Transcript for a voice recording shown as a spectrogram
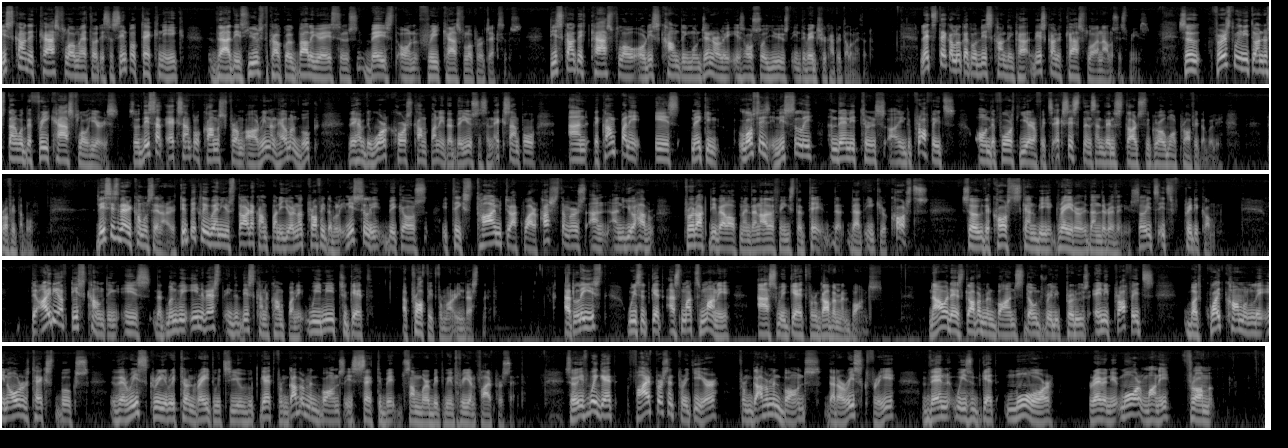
Discounted cash flow method is a simple technique that is used to calculate valuations based on free cash flow projections. Discounted cash flow or discounting more generally is also used in the venture capital method. Let's take a look at what discounted cash flow analysis means. So first we need to understand what the free cash flow here is. So this example comes from our Rin and Hellmann book. They have the workhorse company that they use as an example and the company is making losses initially and then it turns uh, into profits on the fourth year of its existence and then starts to grow more profitably, profitable. This is very common scenario. Typically when you start a company you are not profitable initially because it takes time to acquire customers and, and you have product development and other things that, that, that incur costs. So the costs can be greater than the revenue. So it's, it's pretty common. The idea of discounting is that when we invest into this kind of company, we need to get a profit from our investment. At least we should get as much money as we get for government bonds. Nowadays, government bonds don't really produce any profits, but quite commonly in older textbooks, the risk-free return rate which you would get from government bonds is set to be somewhere between 3 and 5%. So if we get 5% per year from government bonds that are risk-free, then we should get more revenue, more money from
